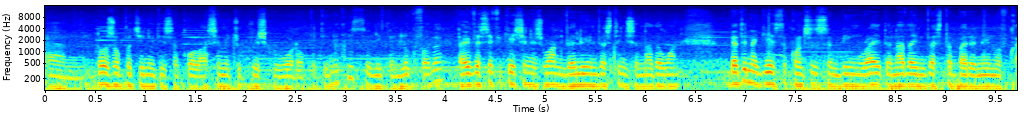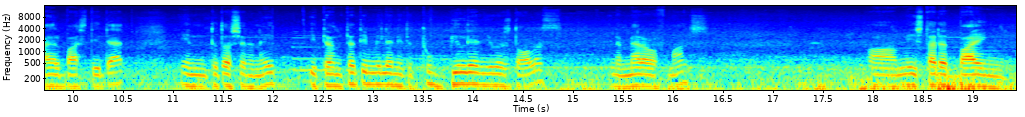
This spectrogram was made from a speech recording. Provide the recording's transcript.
And those opportunities are called asymmetric risk reward opportunities, and you can look for that. Diversification is one, value investing is another one. Betting against the consensus and being right, another investor by the name of Kyle Bass did that in 2008. He turned 30 million into 2 billion US dollars in a matter of months. Um, he started buying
